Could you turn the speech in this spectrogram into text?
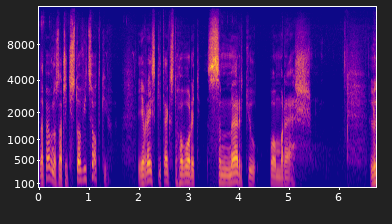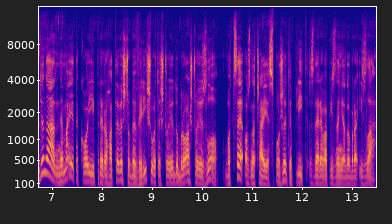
Напевно, значить 100%. Єврейський текст говорить смертю помреш. Людина не має такої прерогативи, щоб вирішувати, що є добро, а що є зло, бо це означає спожити плід з дерева пізнання добра і зла.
